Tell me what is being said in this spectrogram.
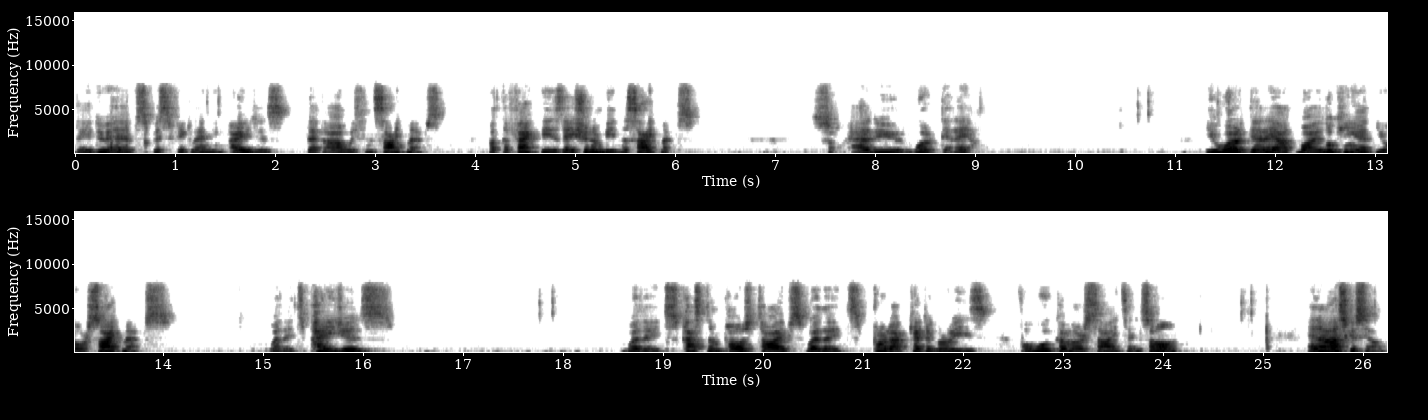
they do have specific landing pages that are within sitemaps. But the fact is they shouldn't be in the sitemaps. So how do you work that out? You work that out by looking at your sitemaps, whether it's pages, whether it's custom post types, whether it's product categories for WooCommerce sites and so on, and ask yourself,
